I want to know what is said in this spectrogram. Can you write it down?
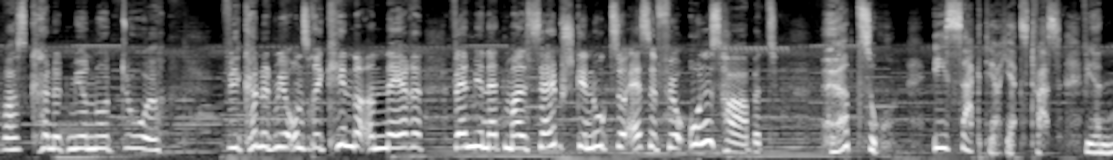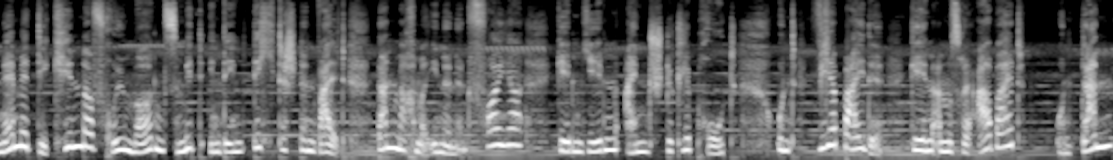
was könnet mir nur tun? Wie könnet mir unsere Kinder ernähren, wenn mir nicht mal selbst genug zu essen für uns habet? Hört zu, ich sag dir jetzt was. Wir nehmen die Kinder früh morgens mit in den dichtesten Wald. Dann machen wir ihnen ein Feuer, geben jedem ein Stückle Brot. Und wir beide gehen an unsere Arbeit und dann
